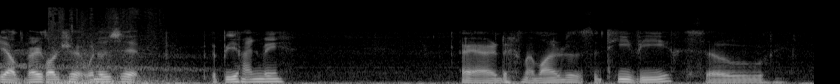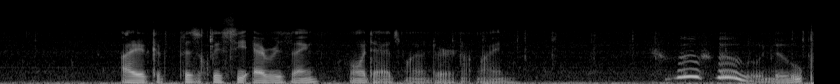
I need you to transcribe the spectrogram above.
yeah, very large windows hit behind me. And my monitor is a TV, so I could physically see everything. Well, my dad's monitor, not mine. Woohoo! Nope.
